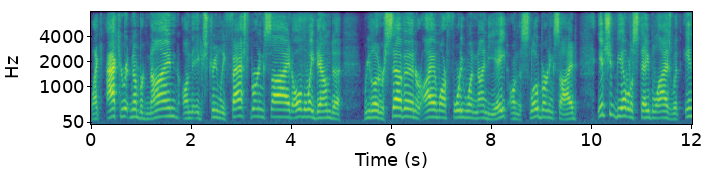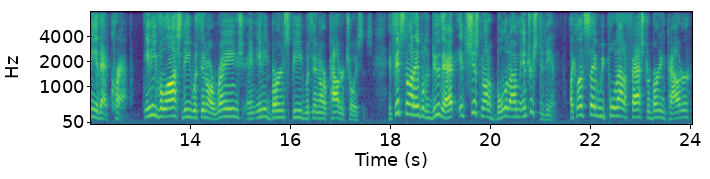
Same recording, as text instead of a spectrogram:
like accurate number nine on the extremely fast burning side, all the way down to Reloader 7 or IMR 4198 on the slow burning side, it should be able to stabilize with any of that crap. Any velocity within our range and any burn speed within our powder choices. If it's not able to do that, it's just not a bullet I'm interested in. Like let's say we pulled out a faster burning powder,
